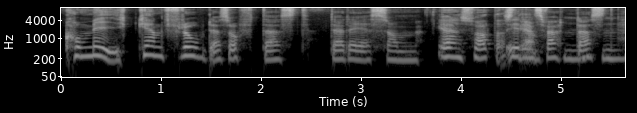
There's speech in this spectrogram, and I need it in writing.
komiken frodas oftast där det är som ja, den svartast, är den svartast. Mm, mm.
